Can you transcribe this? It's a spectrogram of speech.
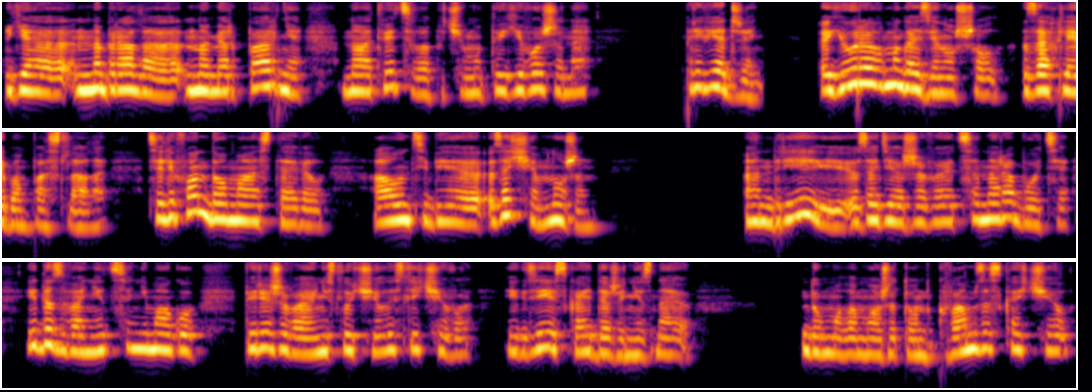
Я набрала номер парня, но ответила почему-то его жена. «Привет, Жень. Юра в магазин ушел, за хлебом послала. Телефон дома оставил. А он тебе зачем нужен?» «Андрей задерживается на работе, и дозвониться не могу. Переживаю, не случилось ли чего. И где искать даже не знаю. Думала, может, он к вам заскочил?»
